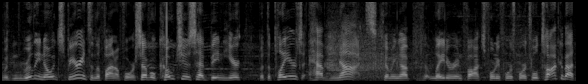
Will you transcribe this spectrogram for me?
with really no experience in the Final Four. Several coaches have been here, but the players have not. Coming up later in Fox 44 Sports, we'll talk about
